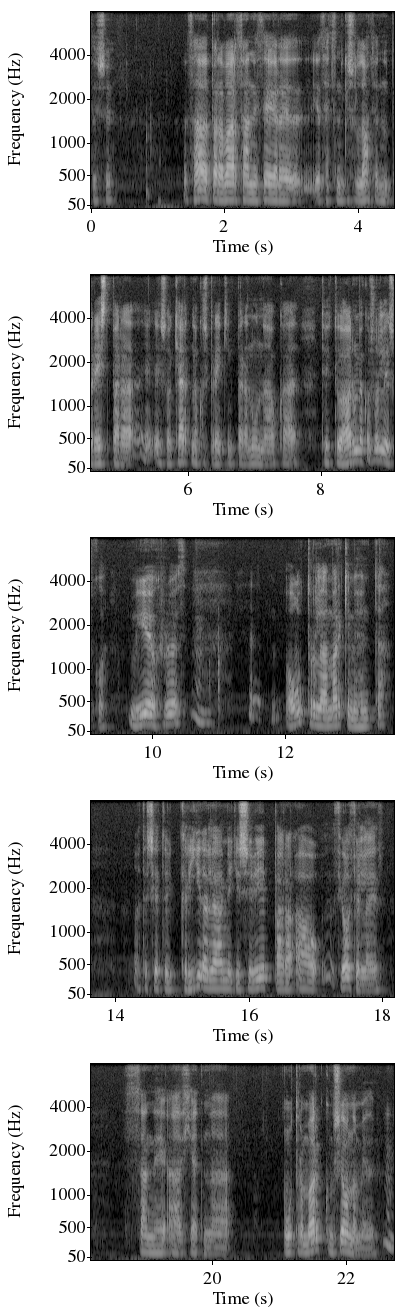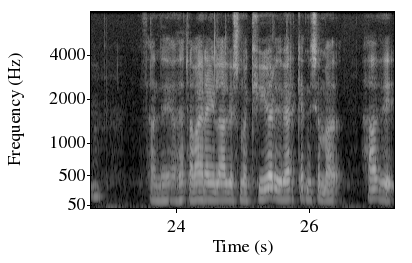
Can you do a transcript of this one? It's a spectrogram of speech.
þessu. Það bara var þannig þegar, ég, þetta er ekki svo langt, þetta breyst bara eins og kjarnakorsprenging bara núna á hvað, 20 árum eitthvað svolítið sko. Mjög hröð, Mhm. ótrúlega margir með hunda. Þetta setur gríðarlega mikið svip bara á þjóðfélagið. Þannig að hérna, út frá mörgum sjónamiðum. Mhm. Þannig að þetta væri eiginlega alveg svona kjörið verkefni sem að hafi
